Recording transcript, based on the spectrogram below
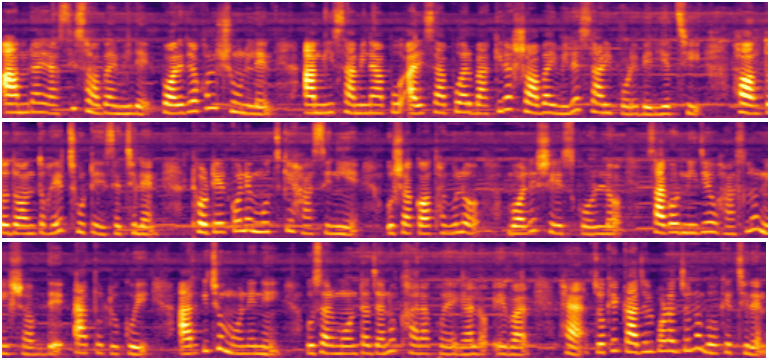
আমরাই আসি সবাই মিলে। পরে যখন শুনলেন, আমি, সামিনা আপু, আরিসা আপু আর বাকিরা সবাই মিলে শাড়ি পরে বেরিয়েছি। হন্তদন্ত হয়ে ছুটে এসেছিলেন। ঠোঁটের কোণে মুচকি হাসি নিয়ে উষা কথাগুলো বলে শেষ করল। সাগর নিজেও হাসলো নিঃশব্দে, এতটুকুই, আর কিছু মনে নেই। উষার মনটা যেন খারাপ হয়ে গেল এবার। হ্যাঁ চোখে কাজল পড়ার জন্য বকেছিলেন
